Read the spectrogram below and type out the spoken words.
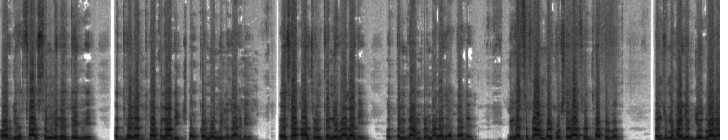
और गृहस्थाश्रम में रहते हुए अध्ययन अध्यापन आदि छह कर्मों में लगा रहे। ऐसा आचरण करने वाला ही उत्तम ब्राह्मण माना जाता है। गृहस्थ ब्राह्मण को सदा श्रद्धा पूर्वक पंच महायज्ञों द्वारा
